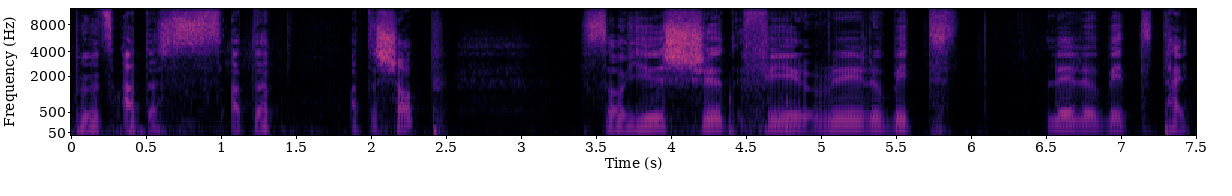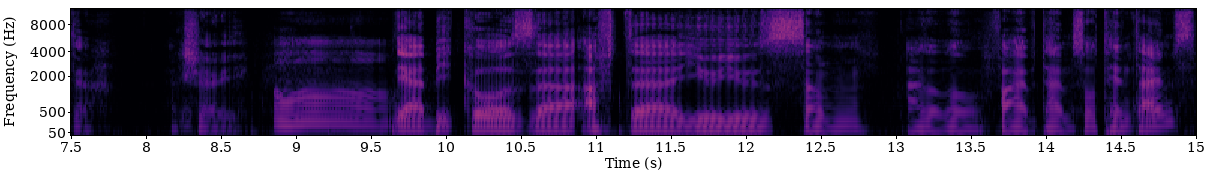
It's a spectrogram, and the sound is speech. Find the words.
boots at the at the at the shop so you should feel little bit little bit tighter actually oh. yeah because uh, after you use some i don't know five times or ten times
